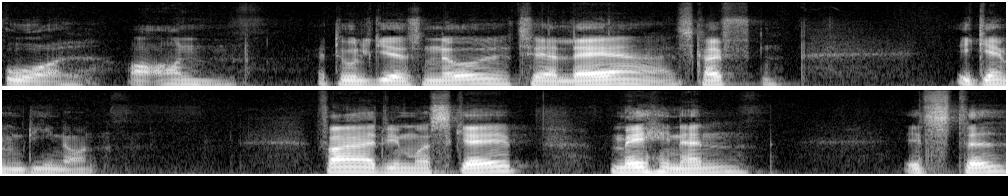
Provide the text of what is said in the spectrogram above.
ordet og ånden. At du vil give os noget til at lære af skriften igennem din ånd. Far, at vi må skabe med hinanden et sted,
